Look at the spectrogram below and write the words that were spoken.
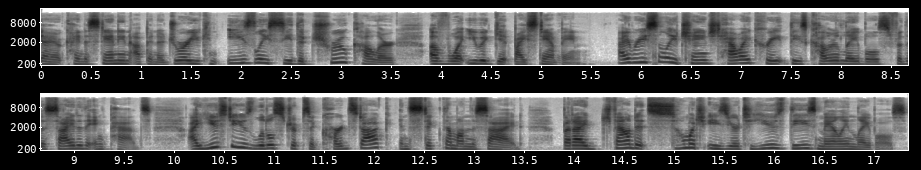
uh, kind of standing up in a drawer, you can easily see the true color of what you would get by stamping. I recently changed how I create these color labels for the side of the ink pads. I used to use little strips of cardstock and stick them on the side, but I found it so much easier to use these mailing labels.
